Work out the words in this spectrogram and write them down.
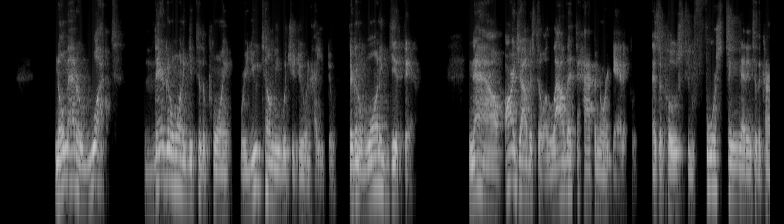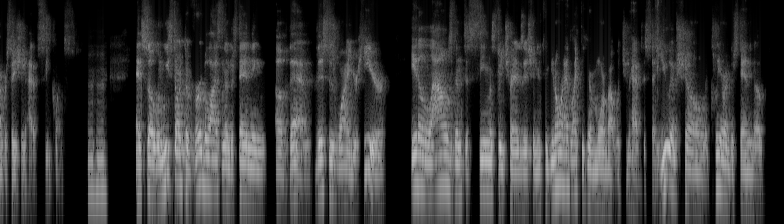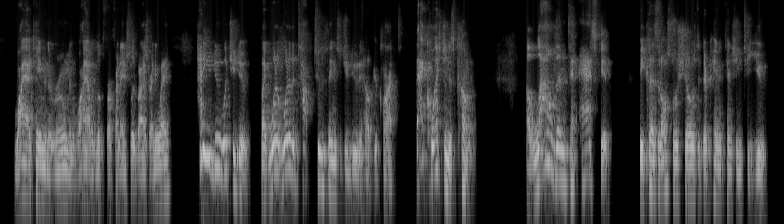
no matter what, they're going to want to get to the point where you tell me what you do and how you do it. They're going to want to get there. Now, our job is to allow that to happen organically as opposed to forcing that into the conversation out of sequence. Mm-hmm. And so when we start to verbalize an understanding of them, this is why you're here, it allows them to seamlessly transition into, you know what, I'd like to hear more about what you have to say. You have shown a clear understanding of why I came in the room and why I would look for a financial advisor anyway. How do you do what you do? Like, what, what are the top two things that you do to help your clients? That question is coming. Allow them to ask it because it also shows that they're paying attention to you.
